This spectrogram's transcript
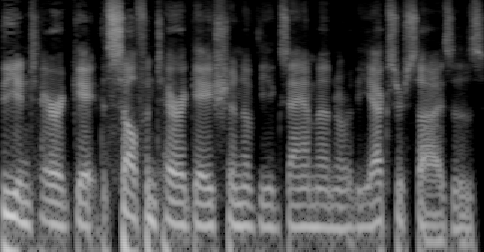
the interrogate the self interrogation of the examen or the exercises,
